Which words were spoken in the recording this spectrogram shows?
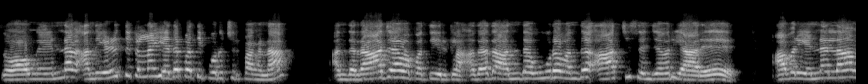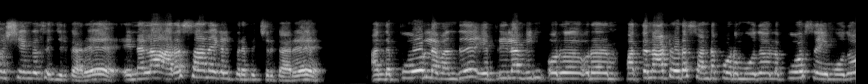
ஸோ அவங்க என்ன அந்த எழுத்துக்கள்லாம் எதை பத்தி பொறிச்சிருப்பாங்கன்னா அந்த ராஜாவை பத்தி இருக்கலாம். அதாவது அந்த ஊரை வந்து ஆட்சி செஞ்சவர் யாரு? அவர் என்னெல்லாம் விஷயங்கள் செஞ்சிருக்காரு? என்னெல்லாம் அரசாணைகள் பிறப்பிச்சிருக்காரு? அந்த போர்ல வந்து எப்படி எல்லாம் வின் ஒரு ஒரு மத்த நாட்டோட சண்டை போடும் போதோ இல்ல போர் செய்யும் போதோ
